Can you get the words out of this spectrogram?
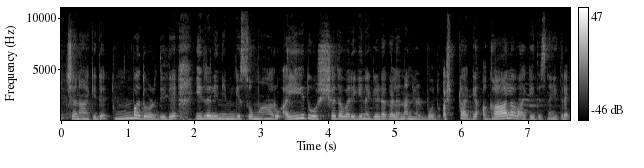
ಚೆನ್ನಾಗಿದೆ, ತುಂಬ ದೊಡ್ಡದಿದೆ. ಇದರಲ್ಲಿ ನಿಮಗೆ ಸುಮಾರು ಐದು ವರ್ಷದವರೆಗಿನ ಗಿಡಗಳನ್ನು ನೆಡ್ಬೋದು. ಅಷ್ಟಾಗಿ ಅಗಾಲವಾಗಿದೆ ಸ್ನೇಹಿತರೆ.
